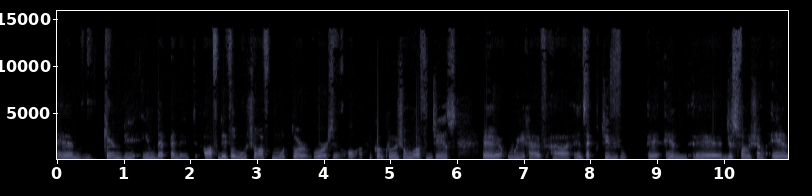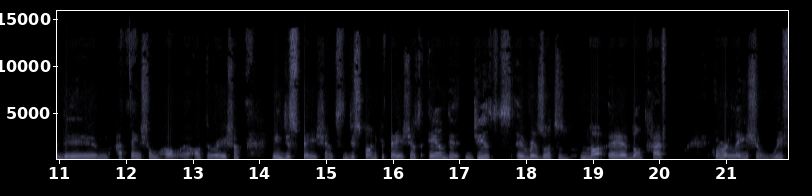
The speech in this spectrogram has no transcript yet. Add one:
um, can be independent of the evolution of motor worsening. The conclusion of this, uh, we have uh, executive uh, and uh, dysfunction and um, attention alteration in these patients, dystonic patients, and these uh, results not, uh, don't have correlation with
